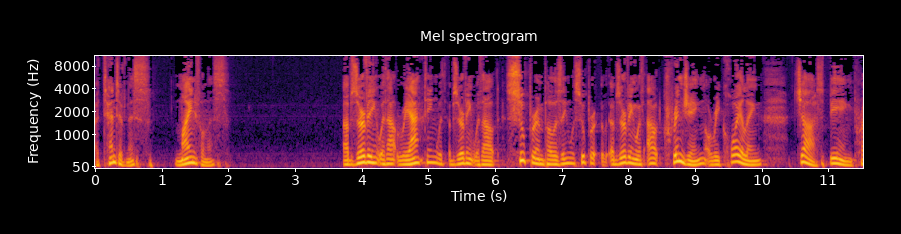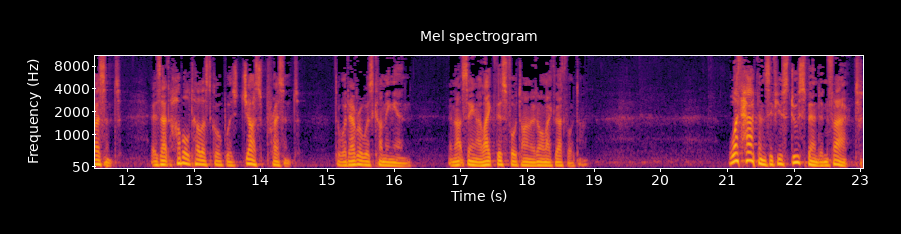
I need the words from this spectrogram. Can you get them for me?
attentiveness, mindfulness, observing it without reacting, with observing it without superimposing, with super, observing without cringing or recoiling, just being present, as that Hubble telescope was just present to whatever was coming in and not saying, I like this photon, I don't like that photon. What happens if you do spend, in fact,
